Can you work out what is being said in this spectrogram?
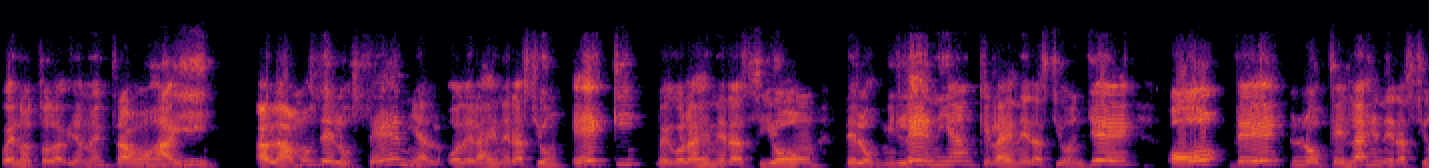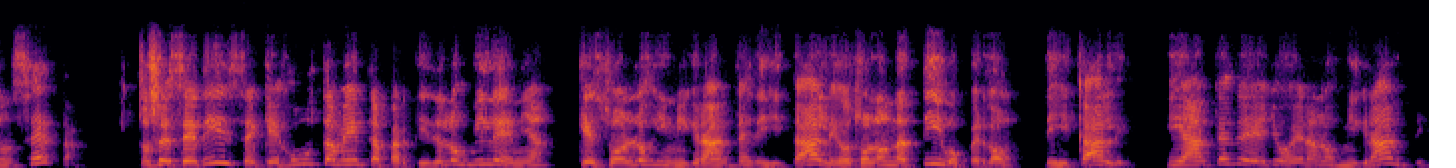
bueno, todavía no entramos ahí. Hablamos de los senial o de la generación X, luego la generación de los millennials, que es la generación Y, o de lo que es la generación Z. Entonces se dice que justamente a partir de los millennials, que son los inmigrantes digitales, o son los nativos, perdón, digitales, y antes de ellos eran los migrantes.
